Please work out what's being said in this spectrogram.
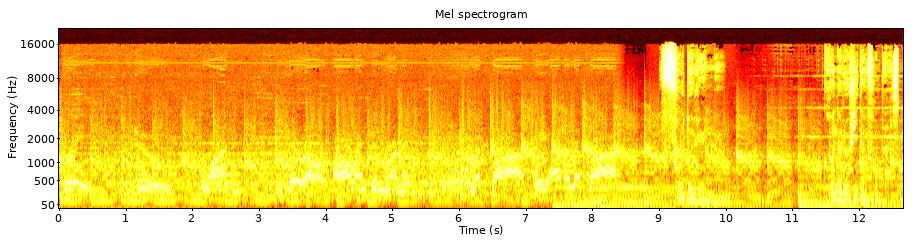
three, two, one, zero. All engine running. Liftoff. We have a liftoff. Fou de lune. Chronologie d'un fantasme.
